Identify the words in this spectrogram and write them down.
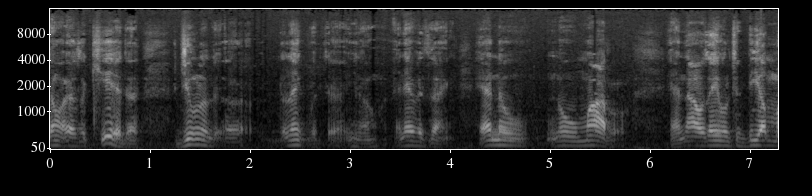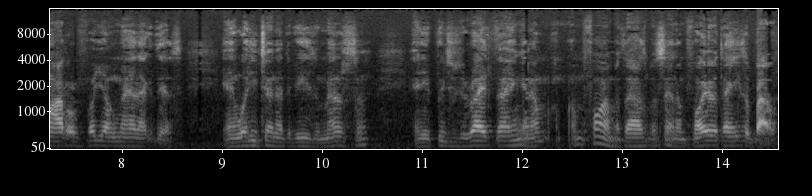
a, as a kid, a uh, delinquent, uh, you know, and everything. Had no, no model. And I was able to be a model for a young man like this. And what he turned out to be is a minister, and he preaches the right thing, and I'm, I'm for him a thousand percent. I'm for everything he's about.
